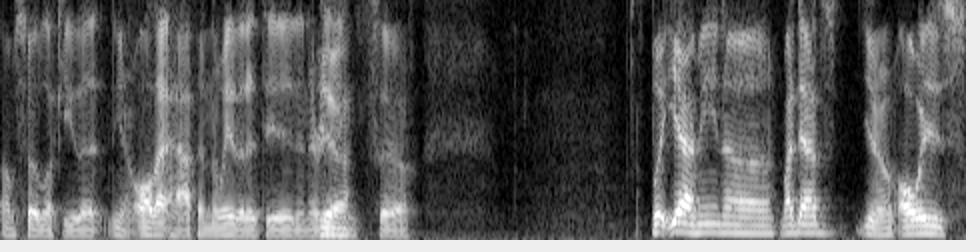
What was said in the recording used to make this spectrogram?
I'm so lucky that you know all that happened the way that it did and everything. Yeah. So, but yeah, I mean, uh, my dad's you know always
